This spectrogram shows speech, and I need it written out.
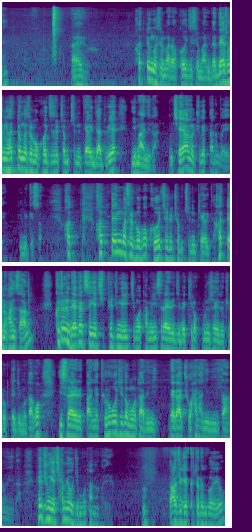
예? 아유 헛된 것을 말하고 거짓을 말한다. 내 손이 헛된 것을 보고 거짓을 점치는 대언 자들의 이만이라. 그럼 재앙을 주겠다는 거예요. 주님께서. 헛, 헛된 것을 보고 거짓을 점치는 대언 자. 헛된 환상. 그들은 내 백성의 지표 중에 있지 못하면 이스라엘의 집에 기록 문서에도 기록되지 못하고 이스라엘의 땅에 들어오지도 못하리니 내가 주 하나님이라 하노니라. 회중에 참여하지 못하는 거예요. 어? 나중에 그들은 뭐예요?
